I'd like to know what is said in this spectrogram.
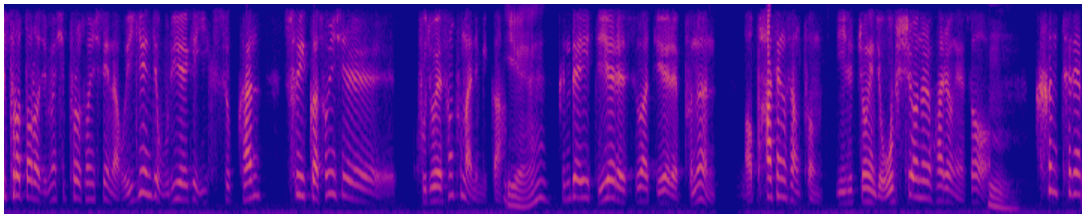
10% 떨어지면 10% 손실이 나고 이게 이제 우리에게 익숙한 수익과 손실 구조의 상품 아닙니까? 예. 근데 이 DLS와 DLF는 어, 파생 상품 일종의 이제 옵션을 활용해서 음. 큰 틀의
